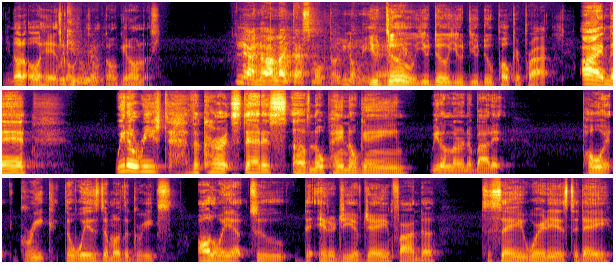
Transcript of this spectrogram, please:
You know the old heads Let me gonna, gonna, gonna get on us. Yeah, I know. I like that smoke though. You know me. You man. do, you do, you you do poke and prod. All right, man. We done reached the current status of no pain, no gain. We done learned about it. Poet, Greek, the wisdom of the Greeks, all the way up to the energy of Jane Fonda to say where it is today.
